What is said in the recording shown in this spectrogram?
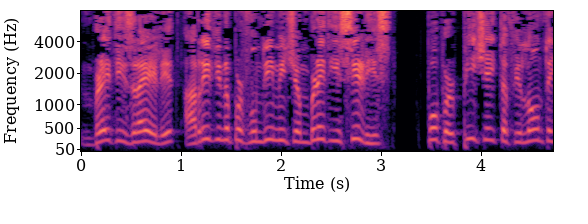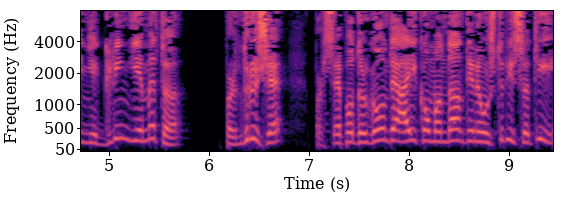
mbreti i Izraelit arriti në përfundimin që mbreti i Sirisë po përpiqej të fillonte një grindje me të, përndryshe, përse po dërgonte ai komandantin e ushtrisë së tij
